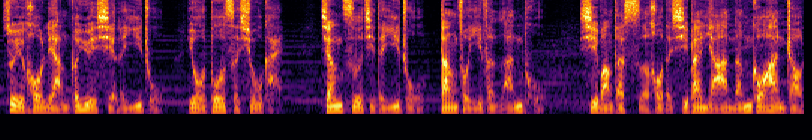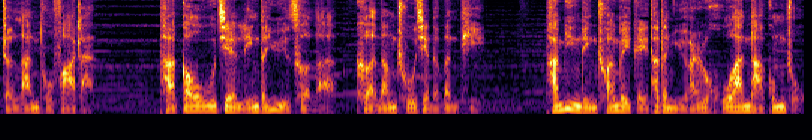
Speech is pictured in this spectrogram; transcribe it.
最后两个月写了遗嘱，又多次修改，将自己的遗嘱当做一份蓝图，希望他死后的西班牙能够按照这蓝图发展。他高屋建瓴地预测了可能出现的问题。他命令传位给他的女儿胡安娜公主，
